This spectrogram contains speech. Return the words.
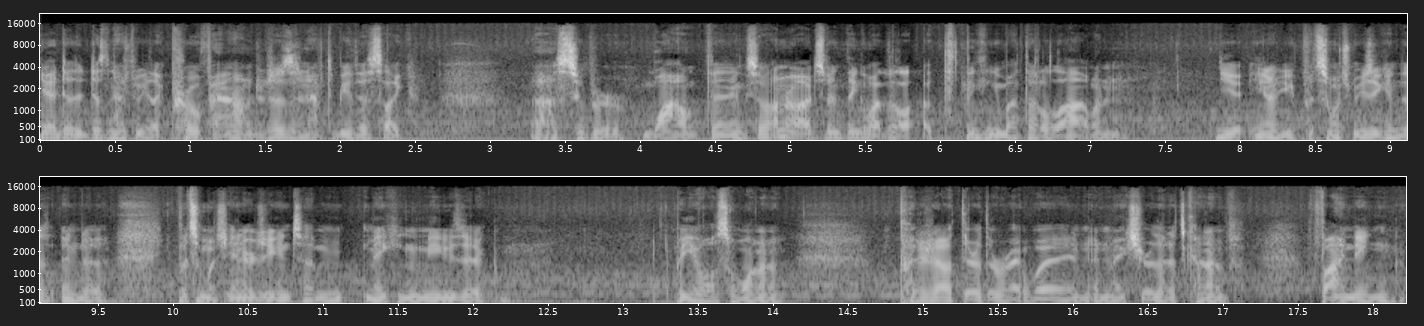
yeah, it doesn't have to be like profound. It doesn't have to be this like a super wild thing. So I don't know. I've just been thinking about that, thinking about that a lot when you you know you put so much music into into you put so much energy into m- making music, but you also want to put it out there the right way and, and make sure that it's kind of finding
